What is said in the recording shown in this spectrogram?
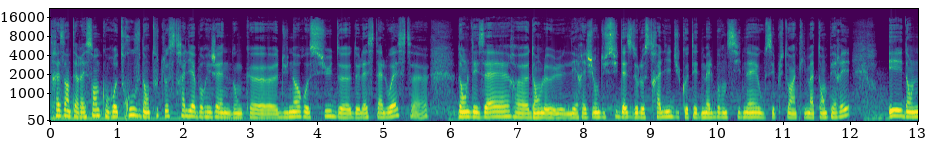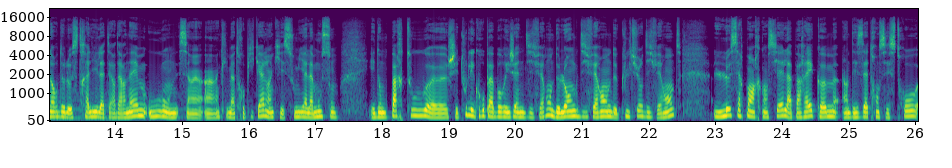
très intéressante qu'on retrouve dans toute l'Australie aborigène, donc euh, du nord au sud, de l'est à l'ouest, euh, dans le désert, dans les régions du sud-est de l'Australie, du côté de Melbourne, Sydney, où c'est plutôt un climat tempéré, et dans le nord de l'Australie, la terre d'Arnhem, où c'est un, climat tropical hein, qui est soumis à la mousson. Et donc partout, chez tous les groupes aborigènes différents, de langues différentes, de cultures différentes, le serpent arc-en-ciel apparaît comme un des êtres ancestraux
